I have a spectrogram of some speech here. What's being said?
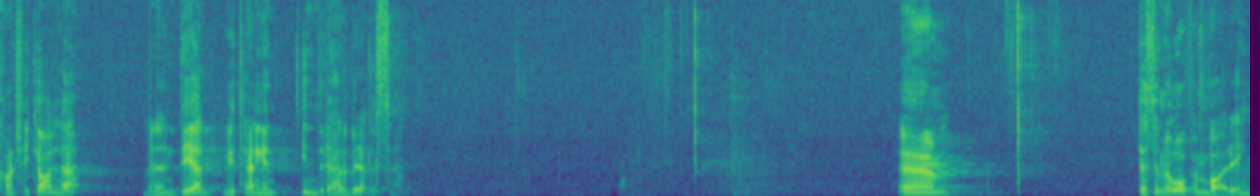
Kanskje ikke alle, men en del. Vi trenger en indre helbredelse. Um, dette med åpenbaring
